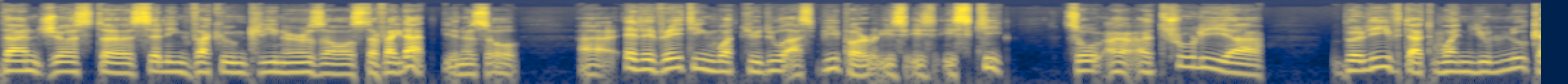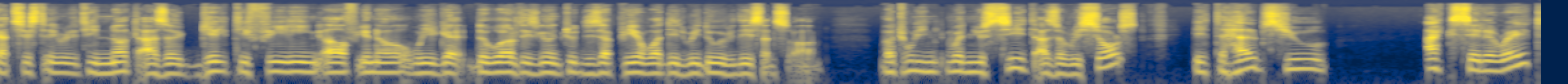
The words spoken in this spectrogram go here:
than just uh, selling vacuum cleaners or stuff like that. You know, so uh, elevating what you do as people is is, is key. So I, I truly uh, believe that when you look at sustainability not as a guilty feeling of you know we get the world is going to disappear, what did we do with this and so on, but when when you see it as a resource, it helps you accelerate,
